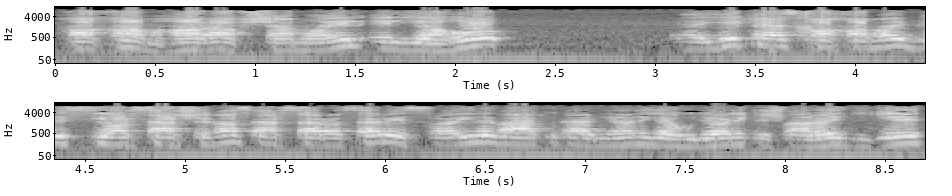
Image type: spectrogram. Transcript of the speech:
خاخام هاراف شمائل الیاهو. یکی از خاخام های بسیار سرشناس در سراسر اسرائیل و حتی در میان یهودیان کشورهای دیگه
